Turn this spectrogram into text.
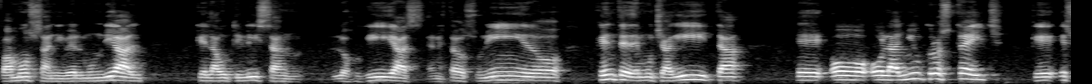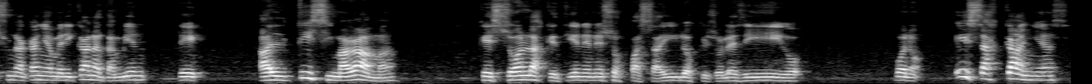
famosa a nivel mundial, que la utilizan los guías en Estados Unidos, gente de mucha guita, eh, o, o la New Cross Stage, que es una caña americana también de altísima gama, que son las que tienen esos pasahilos que yo les digo. Bueno, esas cañas,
